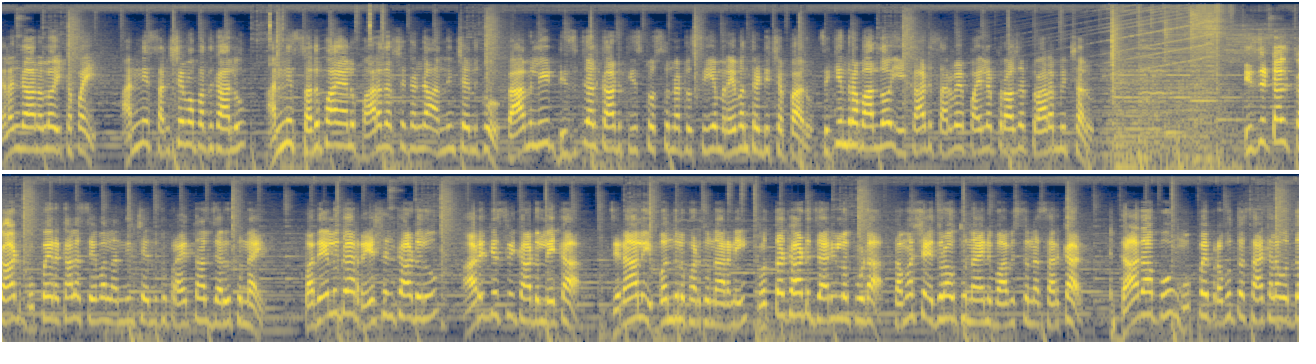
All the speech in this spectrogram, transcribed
తెలంగాణలో ఇకపై అన్ని సంక్షేమ పథకాలు అన్ని సదుపాయాలు పారదర్శకంగా అందించేందుకు ఫ్యామిలీ డిజిటల్ కార్డు తీసుకొస్తున్నట్లు సీఎం రేవంత్ రెడ్డి చెప్పారు. సికింద్రాబాద్లో ఈ కార్డు సర్వే పైలట్ ప్రాజెక్ట్ ప్రారంభించారు. డిజిటల్ కార్డ్ ముప్పై రకాల సేవలు అందించేందుకు ప్రయత్నాలు జరుగుతున్నాయి. పదేళ్ళుగా రేషన్ కార్డులు ఆరోగ్యశ్రీ కార్డు లేక జనాలు ఇబ్బందులు పడుతున్నారని కొత్త కార్డు జారీలో కూడా సమస్య ఎదురవుతున్నాయని భావిస్తున్న సర్కార్ దాదాపు ముప్పై ప్రభుత్వ శాఖల వద్ద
